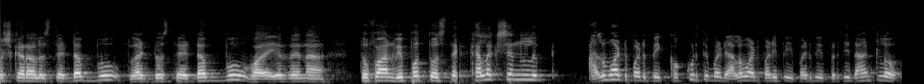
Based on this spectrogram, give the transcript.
పుష్కరాలు వస్తే డబ్బు ఫ్లడ్ వస్తే డబ్బు ఏదైనా తుఫాన్ విపత్తు వస్తే కలెక్షన్లు అలవాటు పడిపోయి కక్కుర్తి పడి అలవాటు పడిపోయి పడిపోయి ప్రతి దాంట్లో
